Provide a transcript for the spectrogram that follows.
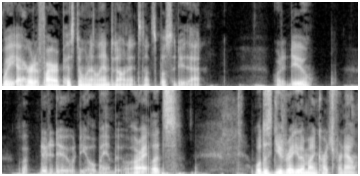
Wait, I heard it fire a piston when it landed on it. It's not supposed to do that. What'd it do? Do it do with the old bamboo? Alright, let's... We'll just use regular minecarts for now.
